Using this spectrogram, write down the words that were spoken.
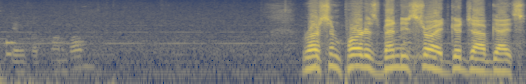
Still got one bomb. Russian port has been destroyed. Good job, guys.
